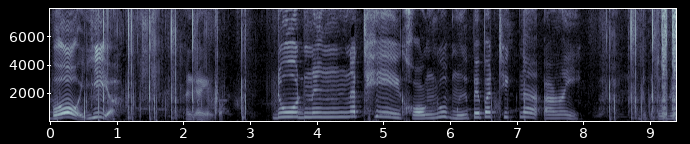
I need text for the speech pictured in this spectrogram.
โบเฮียอะไรต่อดูหนึ่งนาทีของรูปมือเปเปอร์ทิกน่าอาย ดูกระตูนดู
